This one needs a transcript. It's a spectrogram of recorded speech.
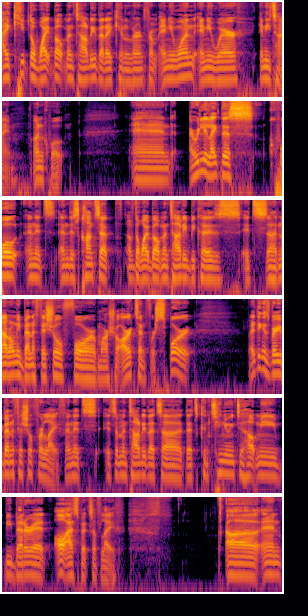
I keep the white belt mentality that I can learn from anyone, anywhere, anytime, unquote. And I really like this quote and it's and this concept of the white belt mentality because it's uh, not only beneficial for martial arts and for sport, I think it's very beneficial for life. And it's it's a mentality that's uh that's continuing to help me be better at all aspects of life. Uh, and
